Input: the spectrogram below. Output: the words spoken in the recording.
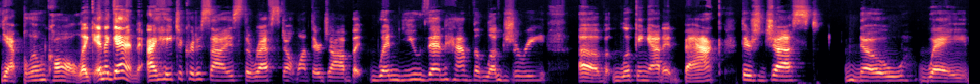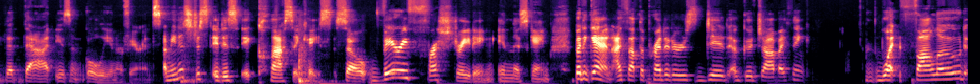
yeah blown call. Like and again i hate to criticize the refs don't want their job but when you then have the luxury of looking at it back, there's just no way that that isn't goalie interference. I mean, it's just, it is a classic case. So, very frustrating in this game. But again, I thought the Predators did a good job. I think what followed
